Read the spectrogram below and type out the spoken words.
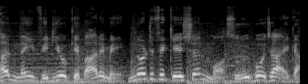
ہر نئی ویڈیو کے بارے میں نوٹیفیکیشن موصول ہو جائے گا۔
